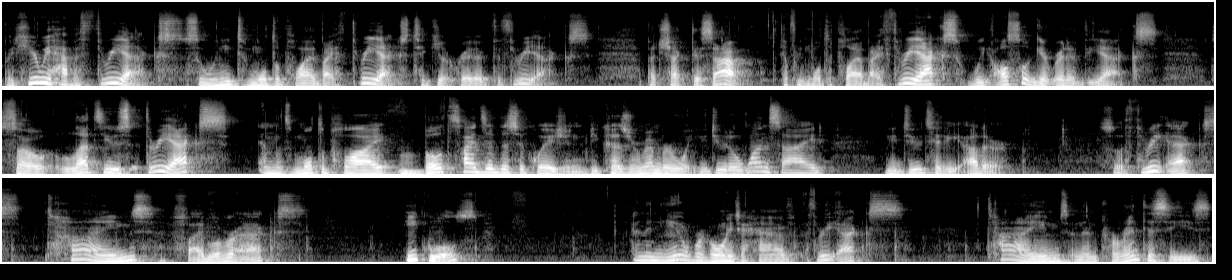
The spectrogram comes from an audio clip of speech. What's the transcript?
But here we have a 3x, so we need to multiply by 3x to get rid of the 3x. But check this out. If we multiply by 3x, we also get rid of the x. So let's use 3x and let's multiply both sides of this equation because remember what you do to one side, you do to the other. So 3x times 5 over x equals, and then here we're going to have 3x times, and then parentheses,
